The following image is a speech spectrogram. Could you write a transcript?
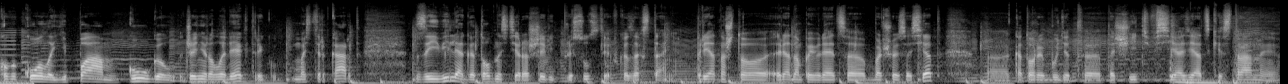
Coca-Cola, EPAM, Google, General Electric, MasterCard заявили о готовности расширить присутствие в Казахстане. Приятно, что рядом появляется большой сосед, э, который будет э, тащить все азиатские страны,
